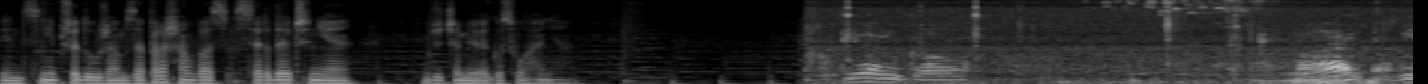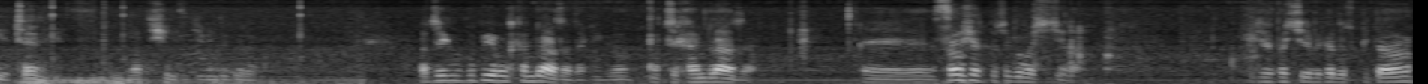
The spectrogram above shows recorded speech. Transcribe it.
więc nie przedłużam. Zapraszam Was serdecznie. Życzę miłego słuchania. Kupiłem go maj, a nie, czerwiec 2009 roku. Znaczy go kupiłem od handlarza takiego, znaczy handlarza. E, sąsiad pierwszego właściciela. Właściciel wyjechał do szpitala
